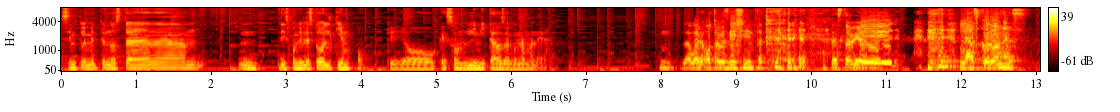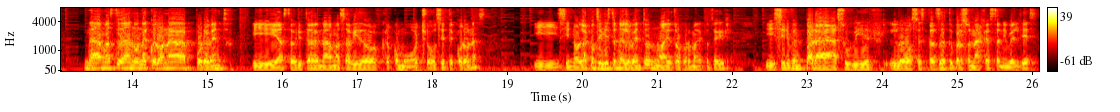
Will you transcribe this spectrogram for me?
simplemente no están mm, disponibles todo el tiempo. Que, o que son limitados de alguna manera. Ah, Bueno, otra vez Genshin Impact. Está bien. Eh, las coronas. Nada más te dan una corona por evento. Y hasta ahorita nada más ha habido, creo, como 8 o 7 coronas. Y si no la conseguiste en el evento, no hay otra forma de conseguirla. Y sirven para subir los stats de tu personaje hasta nivel 10.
